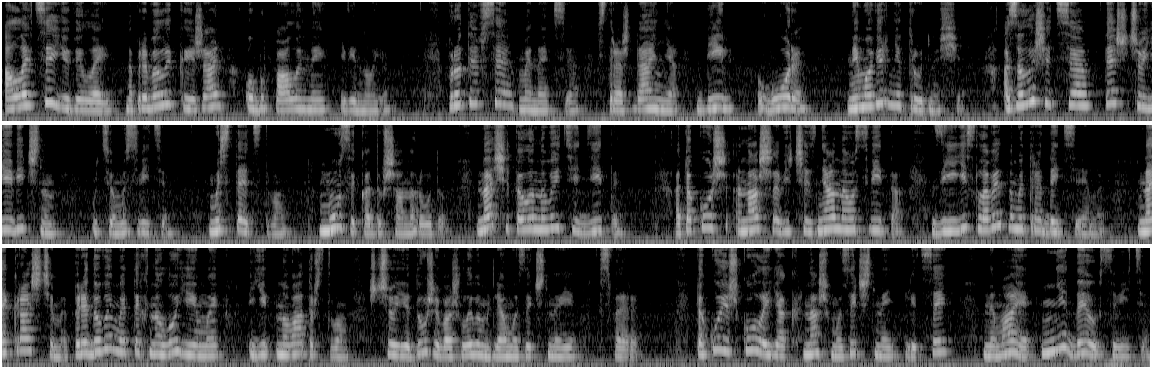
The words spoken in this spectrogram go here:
Але цей ювілей, на превеликий жаль, обпалений війною. Проте все минеться страждання, біль, горе, неймовірні труднощі. А залишиться те, що є вічним у цьому світі мистецтво, музика, душа народу, наші талановиті діти, а також наша вітчизняна освіта з її славетними традиціями, найкращими передовими технологіями і новаторством, що є дуже важливим для музичної сфери. Такої школи, як наш музичний ліцей, немає ніде у світі.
